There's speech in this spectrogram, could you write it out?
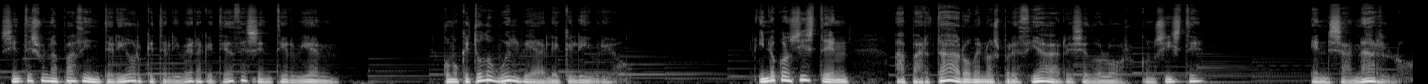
sientes una paz interior que te libera, que te hace sentir bien, como que todo vuelve al equilibrio. Y no consiste en apartar o menospreciar ese dolor, consiste en sanarlo.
